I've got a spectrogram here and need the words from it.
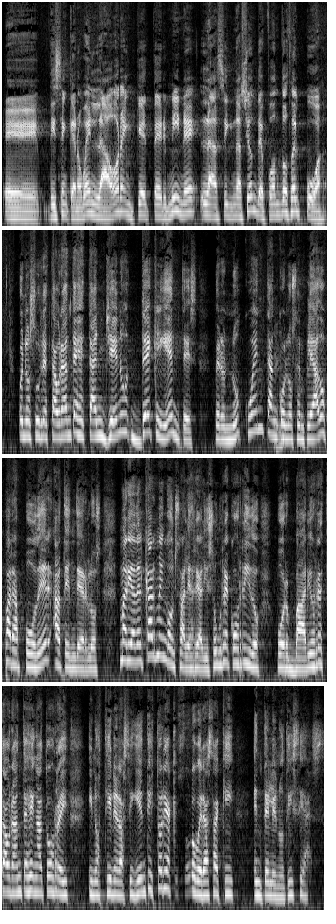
Eh, dicen que no ven la hora en que termine la asignación de fondos del PUA. Bueno, sus restaurantes están llenos de clientes, pero no cuentan con los empleados para poder atenderlos. María del Carmen González realizó un recorrido por varios restaurantes en Atorrey y nos tiene la siguiente historia que solo verás aquí en Telenoticias.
